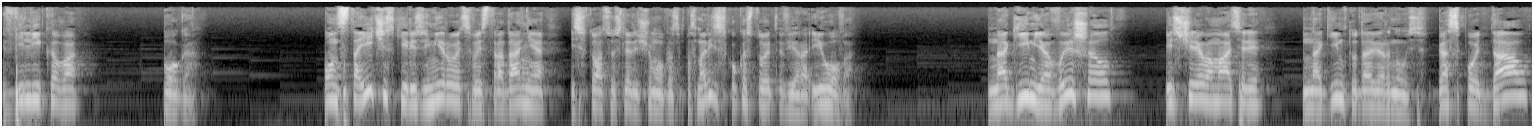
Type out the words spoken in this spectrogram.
великого Бога. Он стоически резюмирует свои страдания и ситуацию следующим образом. Посмотрите, сколько стоит вера Иова. «Нагим я вышел из чрева матери, нагим туда вернусь. Господь дал,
